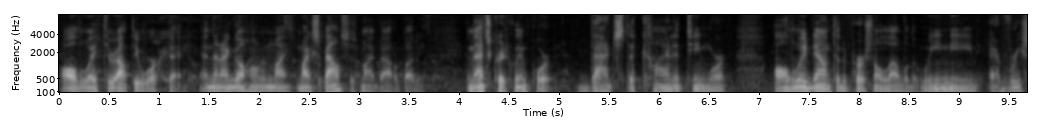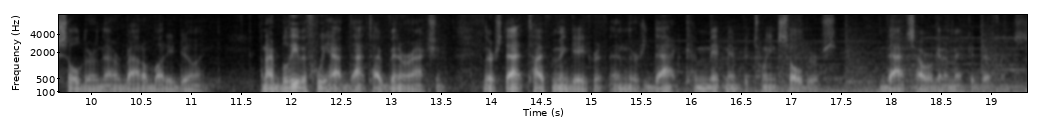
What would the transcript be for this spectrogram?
all the way throughout the workday. And then I go home and my, my spouse is my battle buddy. And that's critically important. That's the kind of teamwork, all the way down to the personal level, that we need every soldier and our battle buddy doing. And I believe if we have that type of interaction, there's that type of engagement, and there's that commitment between soldiers, that's how we're going to make a difference.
